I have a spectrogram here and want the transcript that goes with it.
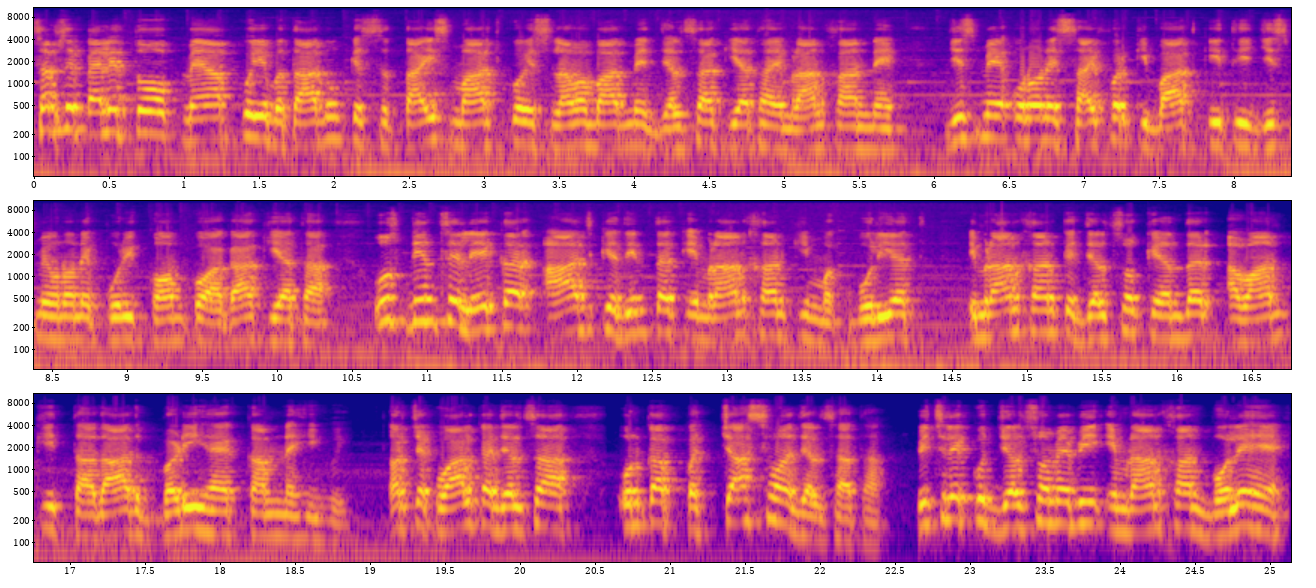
सबसे पहले तो मैं आपको ये बता दूँ कि 27 मार्च को इस्लामाबाद में जलसा किया था इमरान खान ने, जिसमें उन्होंने साइफर की बात की थी, जिसमें उन्होंने पूरी कौम को आगाह किया था। उस दिन से लेकर आज के दिन तक इमरान खान की मकबूलियत इमरान खान के जलसों के अंदर अवाम की तादाद बड़ी है, कम नहीं हुई। और चकवाल का जलसा उनका पचासवां जलसा था। पिछले कुछ जलसों में भी इमरान खान बोले हैं।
